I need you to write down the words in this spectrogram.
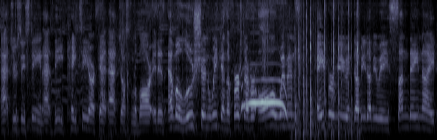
At Juicy Steen, at the KT Arquette, at Justin LaBar. It is Evolution Weekend, the first ever all women's pay per view in WWE Sunday night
